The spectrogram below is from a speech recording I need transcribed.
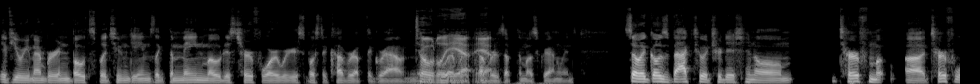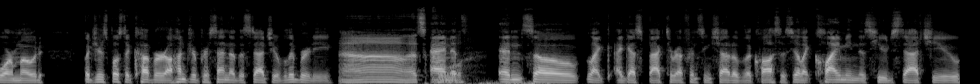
if you remember, in both Splatoon games, like the main mode is turf war, where you're supposed to cover up the ground. Totally, yeah, yeah. covers up the most ground wins. So it goes back to a traditional turf uh, turf war mode, but you're supposed to cover 100% of the Statue of Liberty. Oh, that's cool. And it's- And so, like, I guess back to referencing Shadow of the Colossus, you're like climbing this huge statue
